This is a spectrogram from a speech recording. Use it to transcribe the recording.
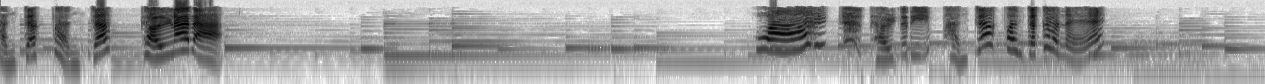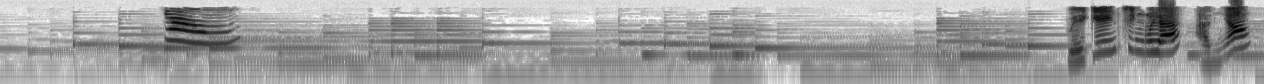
반짝반짝 별나라 와, 별들이 반짝반짝하네. 외계인 친구야, 안녕?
